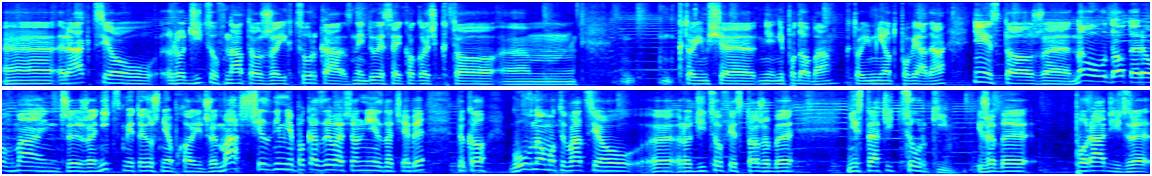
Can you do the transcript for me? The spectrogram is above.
e, reakcją rodziców na to, że ich córka znajduje sobie kogoś, kto... kto im się nie, nie podoba, kto im nie odpowiada. Nie jest to, że no daughter of mine, czy że nic mnie to już nie obchodzi, że masz się z nim nie pokazywać, on nie jest dla ciebie, tylko główną motywacją e, rodziców jest to, żeby nie stracić córki i żeby poradzić że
